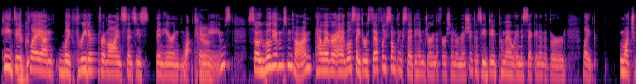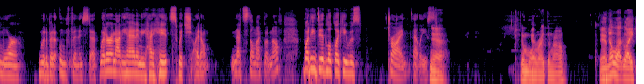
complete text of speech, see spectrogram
He did play on like three different lines since he's been here in what ten Yeah. games. So we'll give him some time. However, and I will say there was definitely something said to him during the first intermission because he did come out in a second and a third, like much more with a bit of oomph in his step. Whether or not he had any high hits, which I don't, that's still not good enough. But he did look like he was trying at least. Yeah. Do more right than wrong. Yeah. You know what? Like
